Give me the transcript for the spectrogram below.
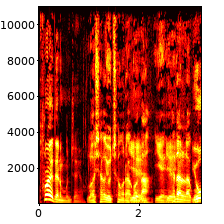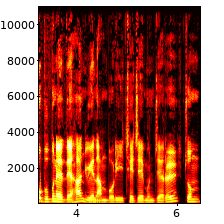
풀어야 되는 문제예요. 러시아가 요청을 하거나 예, 예, 예. 해달라고. 이 부분에 대한 유엔 음. 안보리 제재 문제를 좀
